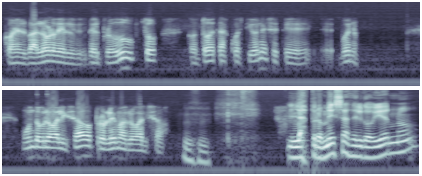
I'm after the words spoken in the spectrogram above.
con el valor del, del producto, con todas estas cuestiones, este, eh, bueno, mundo globalizado, problema globalizado. Las promesas del gobierno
